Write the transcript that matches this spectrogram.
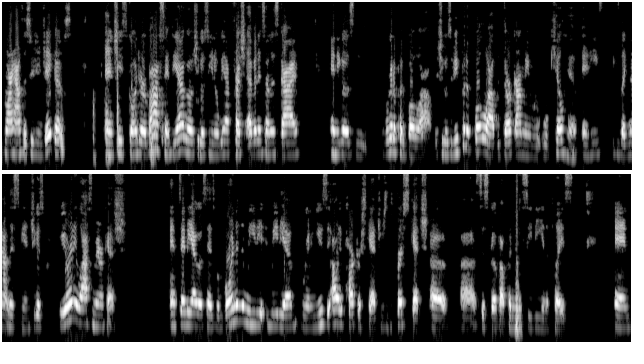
smart house of Susan Jacobs, and she's going to her boss Santiago. She goes, you know, we have fresh evidence on this guy, and he goes, we're gonna put a bolo out. She goes, if you put a bolo out, the Dark Army will, will kill him. And he's he's like, not listening. She goes, we already lost Marrakesh. And Santiago says, we're going to the media. media. We're going to use the Ollie Parker sketch, which is the first sketch of uh, Cisco about putting the CD in a place. And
